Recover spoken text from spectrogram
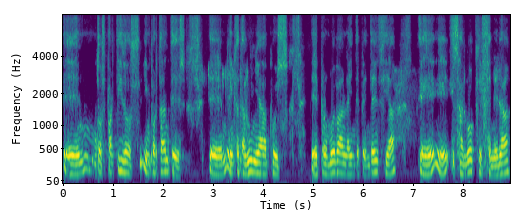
eh, dos partidos importantes eh, en Cataluña pues eh, promuevan la independencia es algo que genera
